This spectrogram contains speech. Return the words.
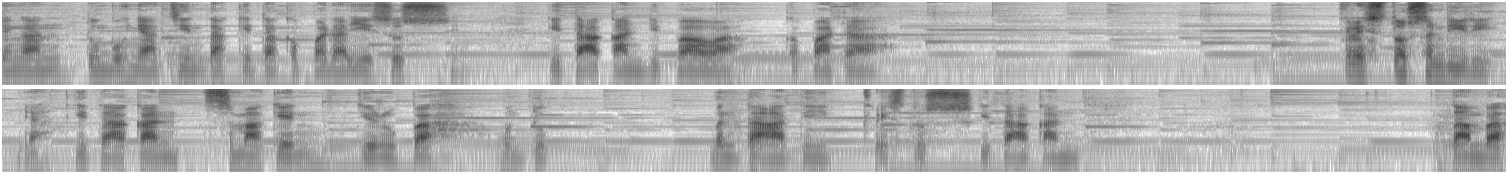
Dengan tumbuhnya cinta kita kepada Yesus, kita akan dibawa kepada Kristus sendiri ya kita akan semakin dirubah untuk mentaati Kristus kita akan tambah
